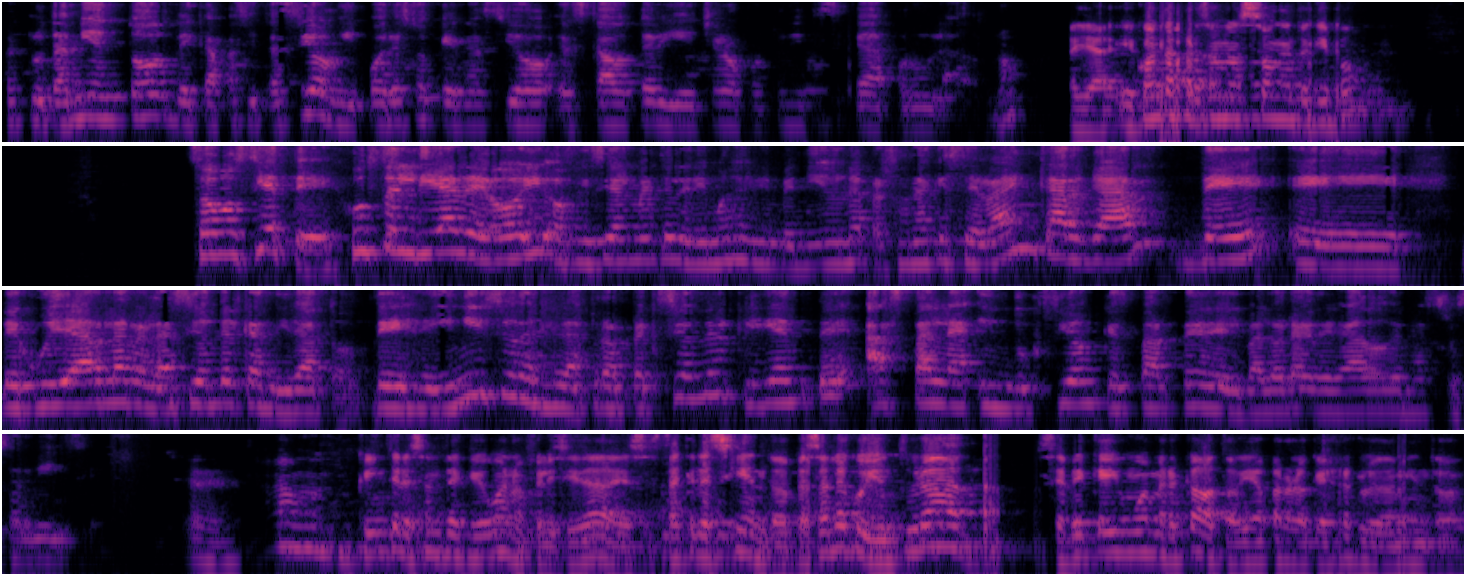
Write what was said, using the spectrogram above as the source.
reclutamiento de capacitación y por eso que nació Scouter y HR Opportunity se queda por un lado, ¿no? ¿Y cuántas personas son en tu equipo? Somos siete. Justo el día de hoy oficialmente le dimos la bienvenida a una persona que se va a encargar de, eh, de, cuidar la relación del candidato, desde inicio, desde la prospección del cliente hasta la inducción, que es parte del valor agregado de nuestro servicio. Ah, qué interesante, qué bueno, felicidades. Está creciendo. A pesar de la coyuntura, se ve que hay un buen mercado todavía para lo que es reclutamiento.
